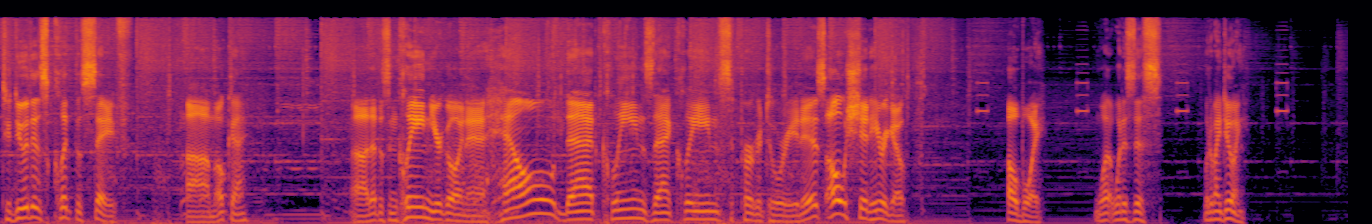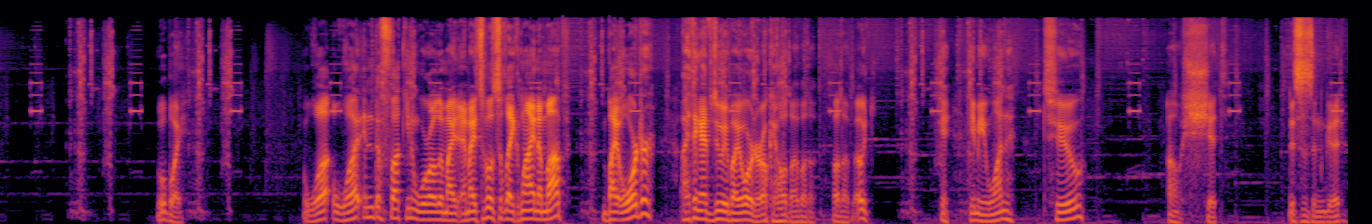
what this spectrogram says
To do this, click the safe. Um, okay. Uh, that doesn't clean, you're going to hell. That cleans, that cleans. Purgatory it is. Oh shit, here we go. Oh boy. What, what is this? What am I doing? Oh boy. What what in the fucking world am I am I supposed to like line them up? By order? I think I have to do it by order. Okay, hold on, hold on, hold on. Oh okay, give me one, two. Oh shit. This isn't good.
